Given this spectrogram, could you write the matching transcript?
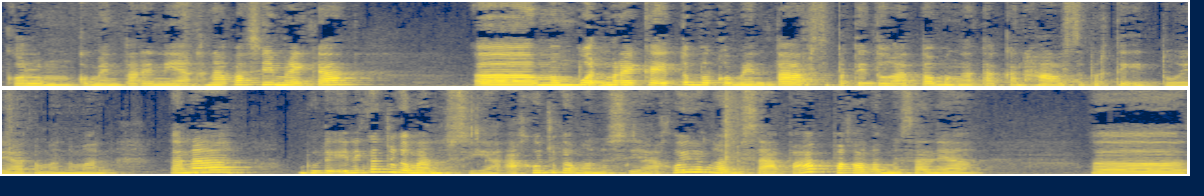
kolom komentar ini ya. Kenapa sih mereka uh, membuat mereka itu berkomentar seperti itu atau mengatakan hal seperti itu ya teman-teman. Karena bule ini kan juga manusia aku juga manusia. Aku ya nggak bisa apa-apa kalau misalnya uh,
